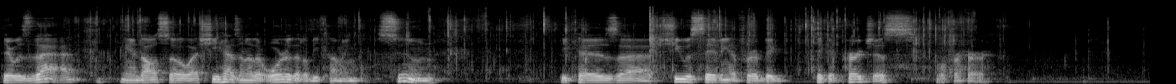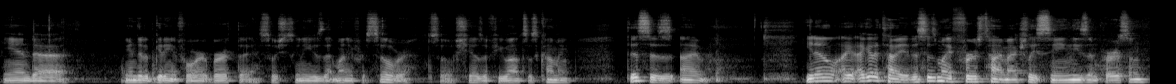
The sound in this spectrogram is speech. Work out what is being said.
there was that, and also uh, she has another order that'll be coming soon because uh, she was saving it for a big ticket purchase, well, for her, and uh, we ended up getting it for her birthday. So she's going to use that money for silver. So she has a few ounces coming. This is I'm, you know, I, I got to tell you, this is my first time actually seeing these in person.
